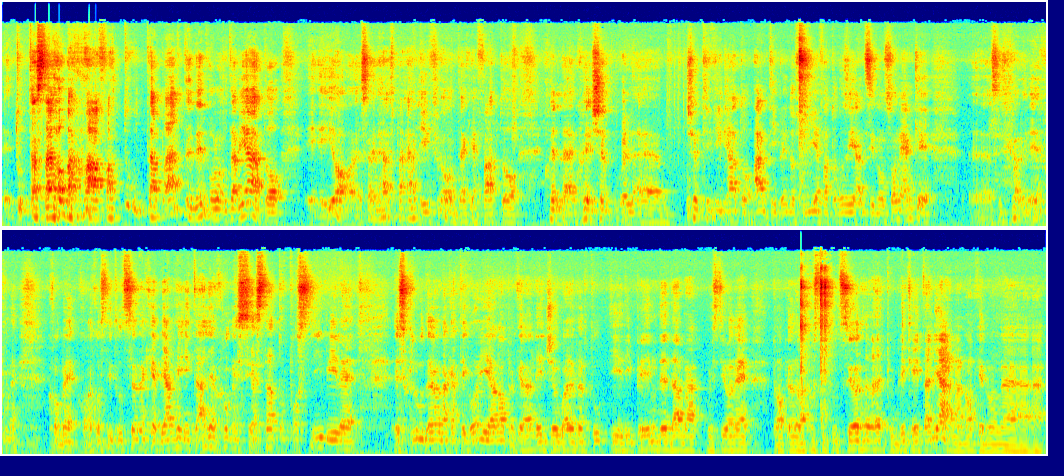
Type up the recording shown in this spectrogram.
eh, tutta sta roba qua fa tutta parte del volontariato E io sarei a sparargli in fronte a chi ha fatto quel, quel quel, eh, certificato antipedofilia fatto così, anzi non so neanche eh, se come, come con la Costituzione che abbiamo in Italia come sia stato possibile escludere una categoria, no? perché la legge è uguale per tutti e dipende da una questione proprio della Costituzione della Repubblica Italiana, no? che non, eh,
